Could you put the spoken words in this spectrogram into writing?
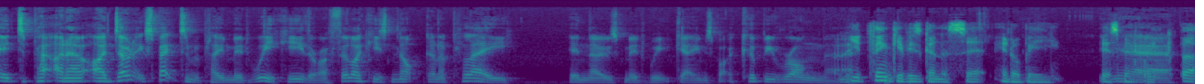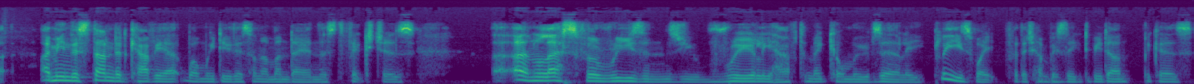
it depends. I know I don't expect him to play midweek either. I feel like he's not going to play in those midweek games, but I could be wrong there. You'd think if he's going to sit, it'll be this yeah. midweek. But I mean, the standard caveat when we do this on a Monday and there's fixtures, unless for reasons you really have to make your moves early, please wait for the Champions League to be done because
